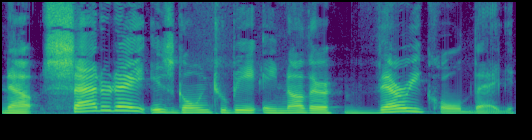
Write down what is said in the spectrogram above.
Now, Saturday is going to be another very cold day,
